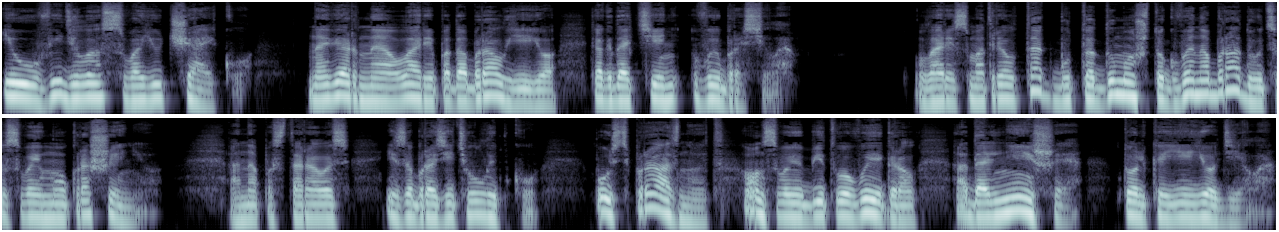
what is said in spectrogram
и увидела свою чайку. Наверное, Ларри подобрал ее, когда тень выбросила. Ларри смотрел так, будто думал, что Гвен обрадуется своему украшению. Она постаралась изобразить улыбку. Пусть празднует, он свою битву выиграл, а дальнейшее — только ее дело.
